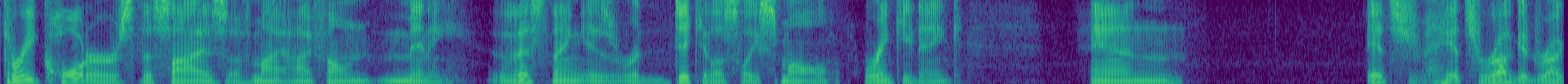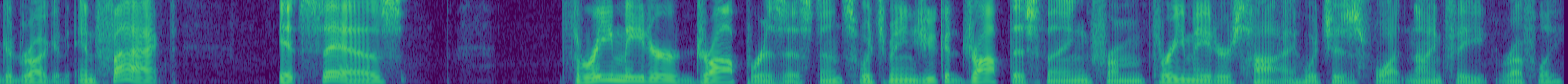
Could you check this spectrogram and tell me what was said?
three quarters the size of my iPhone mini. This thing is ridiculously small, rinky dink, and it's it's rugged, rugged, rugged. In fact, it says three meter drop resistance, which means you could drop this thing from three meters high, which is what nine feet roughly.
